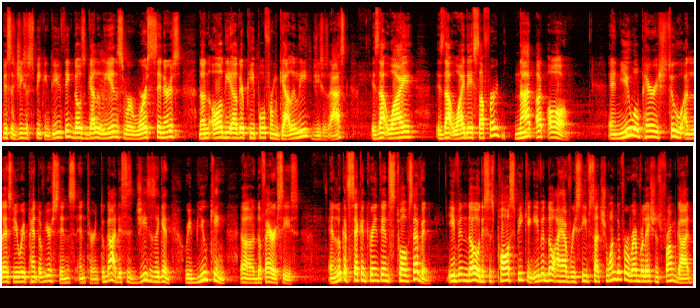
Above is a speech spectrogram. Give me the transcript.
this is Jesus speaking? Do you think those Galileans were worse sinners than all the other people from Galilee? Jesus asked. Is that why is that why they suffered? Not at all and you will perish too unless you repent of your sins and turn to God. This is Jesus again rebuking uh, the Pharisees. And look at 2 Corinthians 12 7. Even though, this is Paul speaking, even though I have received such wonderful revelations from God,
